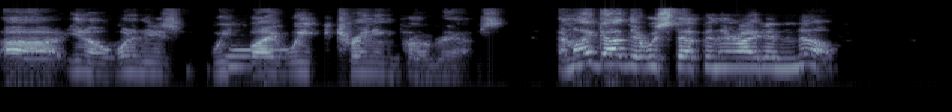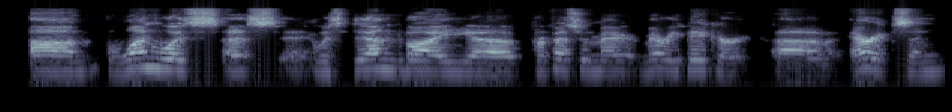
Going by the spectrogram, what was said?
uh, you know one of these week by week training programs and my god there was stuff in there i didn't know um, one was uh, was done by uh, professor mary, mary baker uh, erickson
